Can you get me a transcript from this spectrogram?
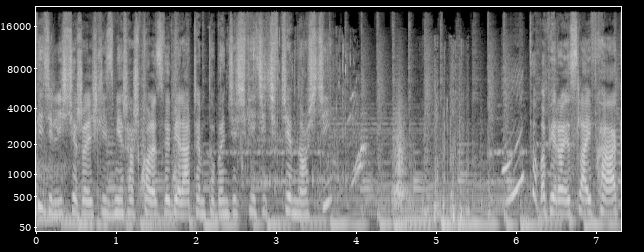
Wiedzieliście, że jeśli zmieszasz kole z wybielaczem, to będzie świecić w ciemności? To dopiero jest lifehack.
